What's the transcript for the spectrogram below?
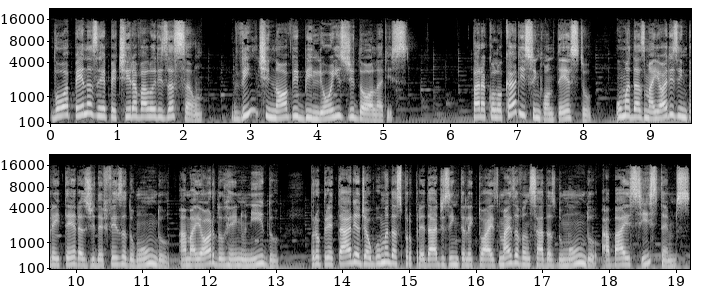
Vou apenas repetir a valorização: 29 bilhões de dólares. Para colocar isso em contexto, uma das maiores empreiteiras de defesa do mundo, a maior do Reino Unido, proprietária de alguma das propriedades intelectuais mais avançadas do mundo, a Bae Systems,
